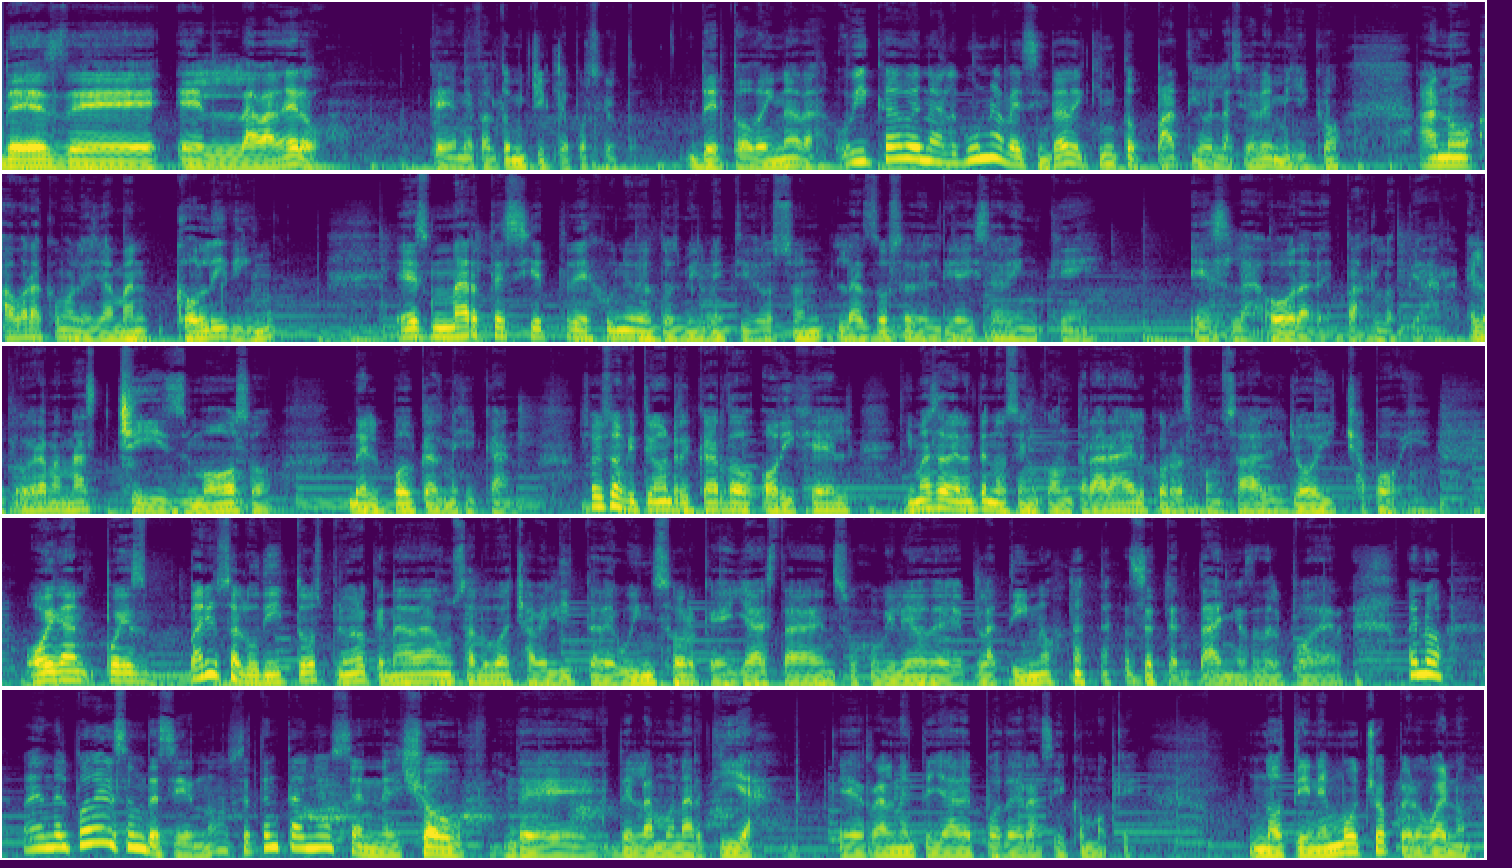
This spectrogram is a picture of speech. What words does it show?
desde el lavadero, que me faltó mi chicle, por cierto, de todo y nada, ubicado en alguna vecindad de Quinto Patio de la Ciudad de México. Ah, no, ahora como le llaman, co-living. Es martes 7 de junio del 2022, son las 12 del día y ¿saben qué? Es la hora de parlotear, el programa más chismoso del podcast mexicano. Soy su anfitrión Ricardo Origel y más adelante nos encontrará el corresponsal Joy Chapoy. Oigan, pues varios saluditos. Primero que nada, un saludo a Chabelita de Windsor, que ya está en su jubileo de platino, 70 años en el poder. Bueno, en el poder es un decir, ¿no? 70 años en el show de, de la monarquía, que realmente ya de poder así como que no tiene mucho, pero bueno,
